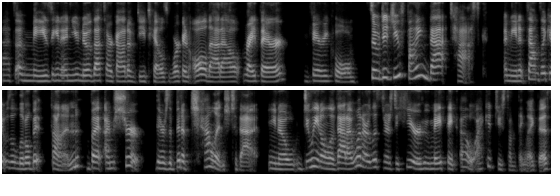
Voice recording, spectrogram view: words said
That's amazing. And you know, that's our God of details working all that out right there. Very cool. So, did you find that task? I mean, it sounds like it was a little bit fun, but I'm sure there's a bit of challenge to that. You know, doing all of that. I want our listeners to hear who may think, oh, I could do something like this.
